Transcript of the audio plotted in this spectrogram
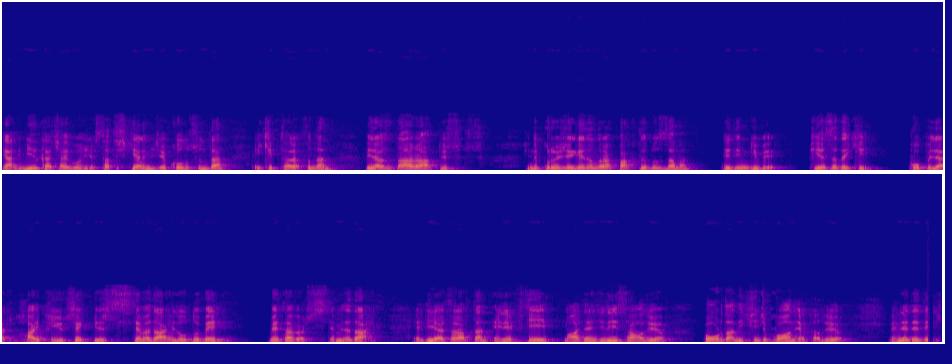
Yani birkaç ay boyunca satış gelmeyeceği konusunda ekip tarafından biraz daha rahatlıyorsunuz. Şimdi projeye genel olarak baktığımız zaman dediğim gibi piyasadaki popüler, hype yüksek bir sisteme dahil olduğu belli. Metaverse sistemine dahil. E diğer taraftan NFT madenciliği sağlıyor. Oradan ikinci puanı yakalıyor. Ve ne dedik?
